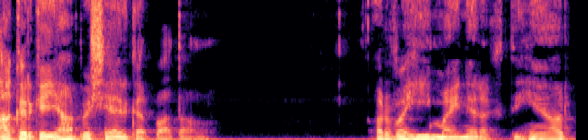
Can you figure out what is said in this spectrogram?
आकर के यहाँ पे शेयर कर पाता हूँ। और वही मायने रखती हैं। और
